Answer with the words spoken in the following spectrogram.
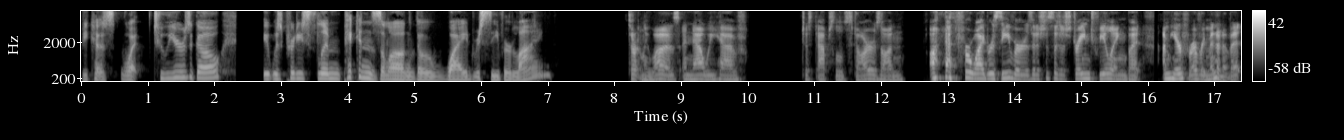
because what, two years ago, it was pretty slim pickings along the wide receiver line. Certainly was. And now we have just absolute stars on on for wide receivers. And it's just such a strange feeling, but I'm here for every minute of it.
